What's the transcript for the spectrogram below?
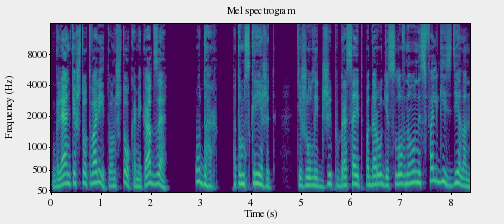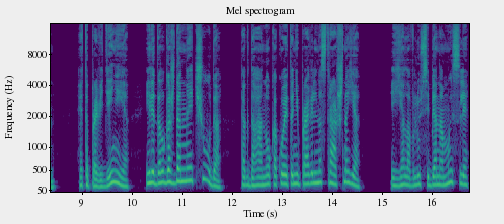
Гляньте, что творит. Он что, камикадзе?» Удар. Потом скрежет. Тяжелый джип бросает по дороге, словно он из фольги сделан. Это провидение или долгожданное чудо? Тогда оно какое-то неправильно страшное. И я ловлю себя на мысли,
